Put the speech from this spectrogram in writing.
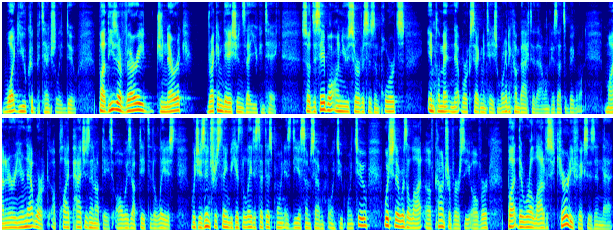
what you could potentially do. But these are very generic recommendations that you can take. So disable unused services and ports, implement network segmentation. We're going to come back to that one because that's a big one. Monitor your network, apply patches and updates, always update to the latest, which is interesting because the latest at this point is DSM 7.2.2, which there was a lot of controversy over, but there were a lot of security fixes in that.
